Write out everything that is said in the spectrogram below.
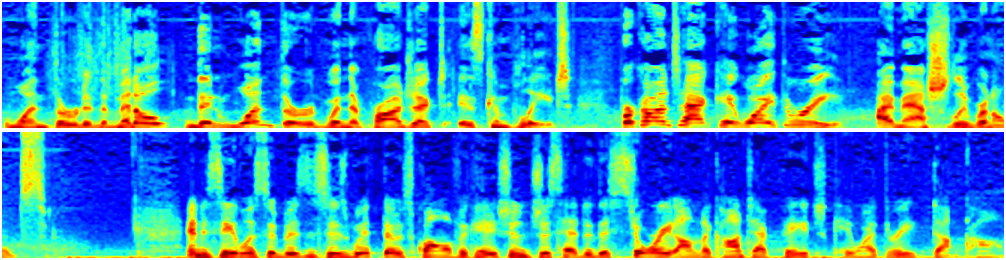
one third in the middle, then one third when the project is complete. For Contact KY3, I'm Ashley Reynolds. And to see a list of businesses with those qualifications, just head to this story on the contact page, ky3.com.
